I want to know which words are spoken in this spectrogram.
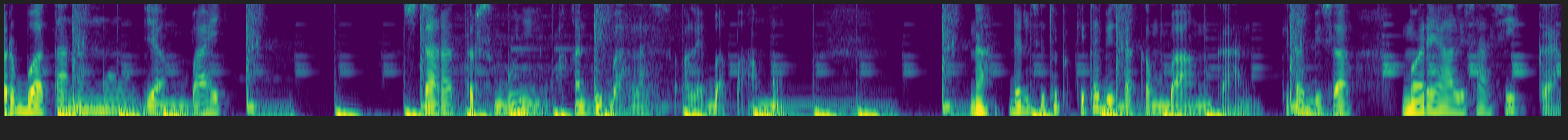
perbuatanmu yang baik secara tersembunyi akan dibalas oleh Bapamu. Nah, dari situ kita bisa kembangkan, kita bisa merealisasikan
